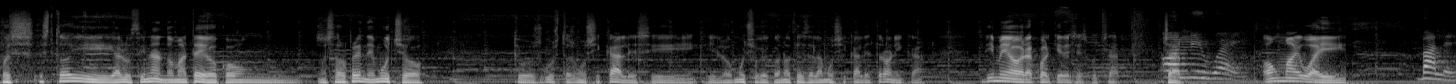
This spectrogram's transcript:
Pues estoy alucinando, Mateo, con... Me sorprende mucho tus gustos musicales y, y lo mucho que conoces de la música electrónica. Dime ahora cuál quieres escuchar. Char. Only Way. On My Way. Vale.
